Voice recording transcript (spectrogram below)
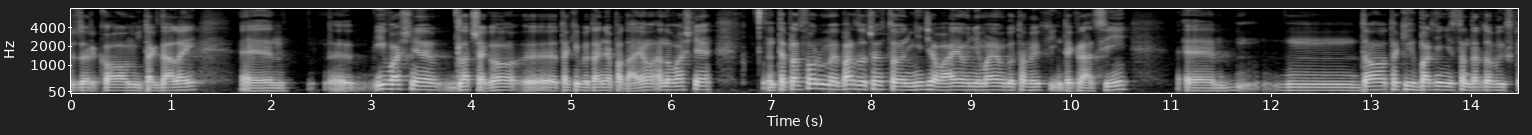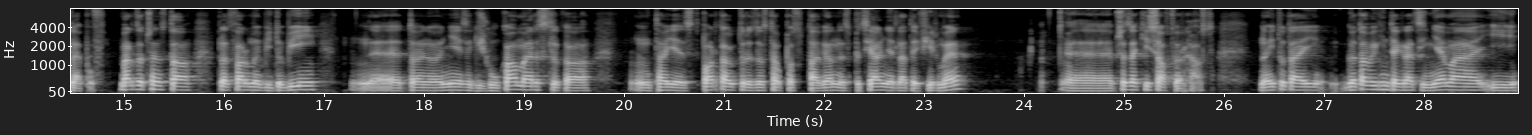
User.com i tak dalej. E, e, I właśnie dlaczego takie pytania padają? Ano właśnie te platformy bardzo często nie działają, nie mają gotowych integracji do takich bardziej niestandardowych sklepów. Bardzo często platformy B2B to nie jest jakiś WooCommerce, tylko to jest portal, który został postawiony specjalnie dla tej firmy przez jakiś software house. No i tutaj gotowych integracji nie ma i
